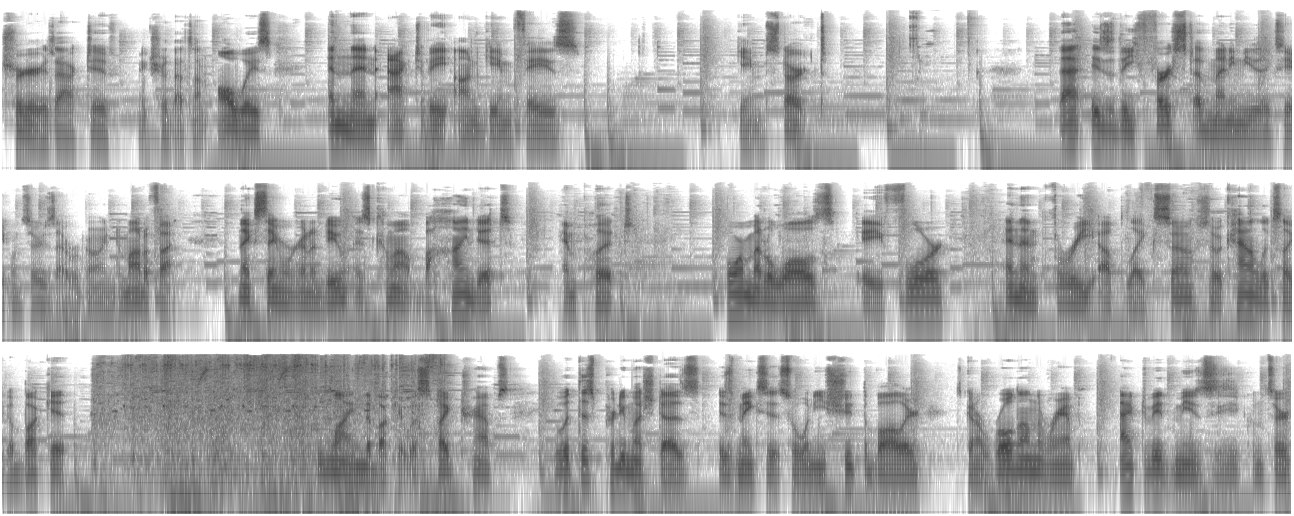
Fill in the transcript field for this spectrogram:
Trigger is active, make sure that's on always, and then activate on game phase, game start. That is the first of many music sequencers that we're going to modify. Next thing we're going to do is come out behind it and put four metal walls, a floor, and then three up like so. So it kind of looks like a bucket. Line the bucket with spike traps. What this pretty much does is makes it so when you shoot the baller, going to roll down the ramp, activate the music sequencer,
